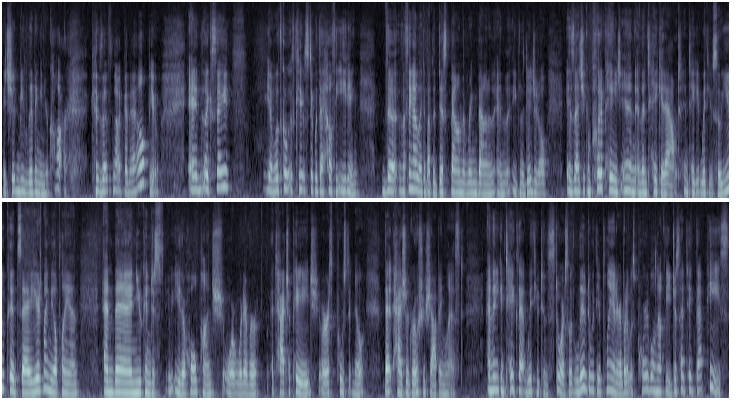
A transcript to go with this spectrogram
It shouldn't be living in your car because that's not going to help you. And like say, yeah, let's go let's stick with the healthy eating. The the thing I like about the disc bound, the ring bound, and the, even the digital is that you can put a page in and then take it out and take it with you. So you could say, here's my meal plan, and then you can just either hole punch or whatever, attach a page or a post-it note that has your grocery shopping list. And then you can take that with you to the store. So it lived with your planner, but it was portable enough that you just had to take that piece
